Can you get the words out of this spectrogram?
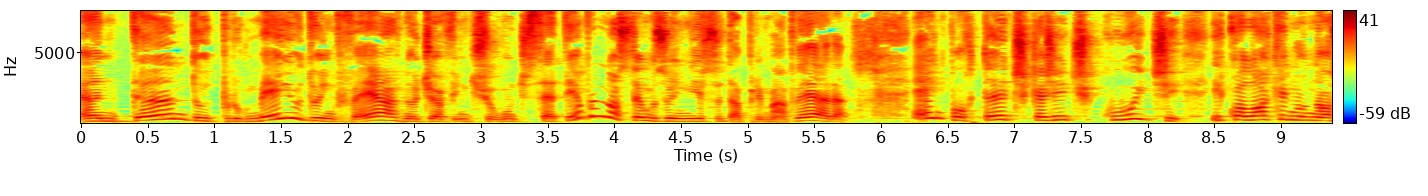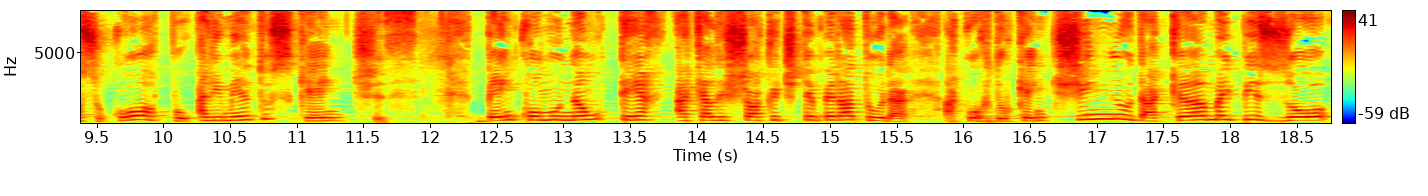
andando para o meio do inverno, dia 21 de setembro, nós temos o início da primavera, é importante que a gente cuide e coloque no nosso corpo alimentos quentes, bem como não ter aquele choque de temperatura. Acordou quentinho da cama e pisou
